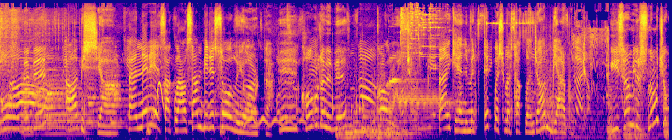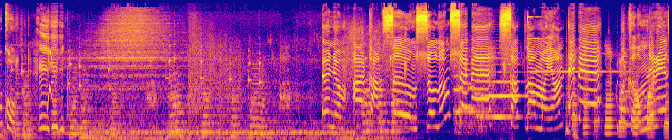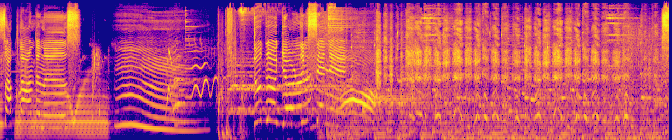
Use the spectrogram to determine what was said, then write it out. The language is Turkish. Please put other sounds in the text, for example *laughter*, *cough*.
Oo bebe. Abiş ya. Ben nereye saklansam birisi oluyor orada. Ee, kal burada bebe. Kalmayacağım. Ben kendime tek başıma saklanacağım bir yer bulacağım. İyi sen bilirsin ama çabuk ol. *laughs* Önüm, arkam, sağım, solum, söbe. Saklanmayan ebe. Bakalım nereye saklandınız? Hmm. Gördüm seni.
